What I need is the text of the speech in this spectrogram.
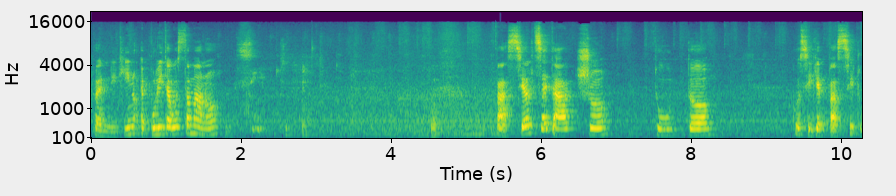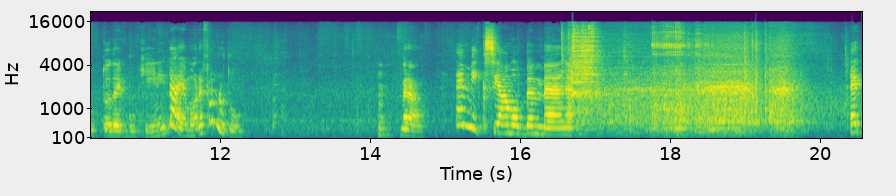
prendi il ditino è pulita questa mano? sì. Passi al setaccio tutto così che passi tutto dai buchini. Dai amore fallo tu. Mm, bravo. E mixiamo ben bene e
